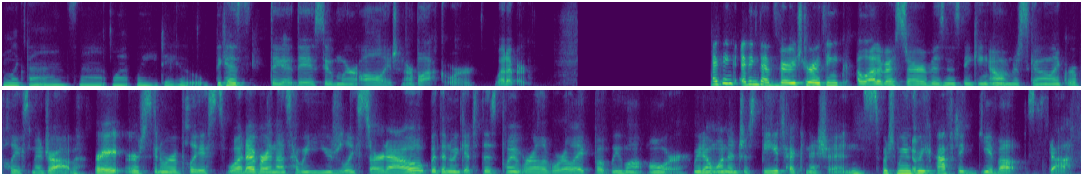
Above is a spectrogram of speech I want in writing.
I'm like, that's not what we do because they they assume we're all H and R Block or whatever. I think I think that's very true. I think a lot of us start our business thinking, oh, I'm just gonna like replace my job, right? Or just gonna replace whatever. And that's how we usually start out. But then we get to this point where we're like, but we want more. We don't want to just be technicians, which means Yep. we have to give up stuff.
